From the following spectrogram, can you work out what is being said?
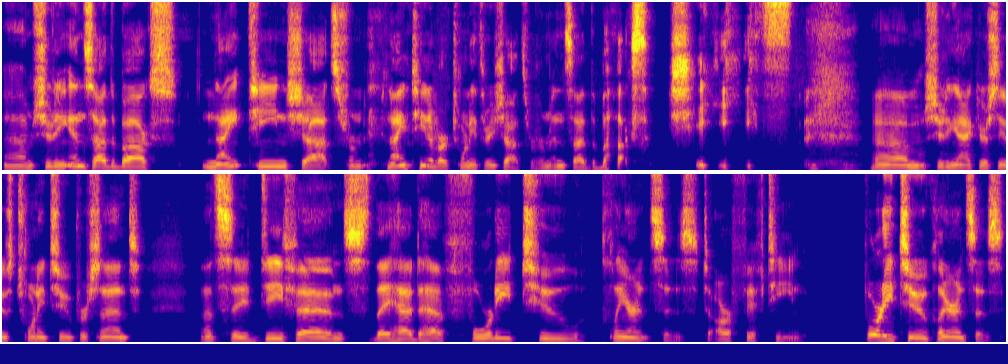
Um, shooting inside the box, 19 shots from 19 of our 23 shots were from inside the box. Jeez. Um, shooting accuracy was 22%. Let's see. Defense. They had to have 42 clearances to our 15. 42 clearances.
